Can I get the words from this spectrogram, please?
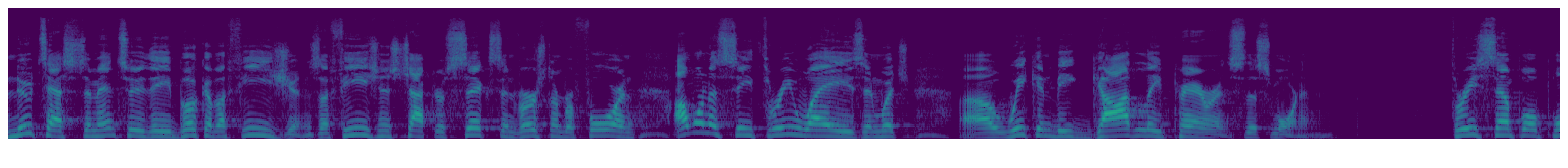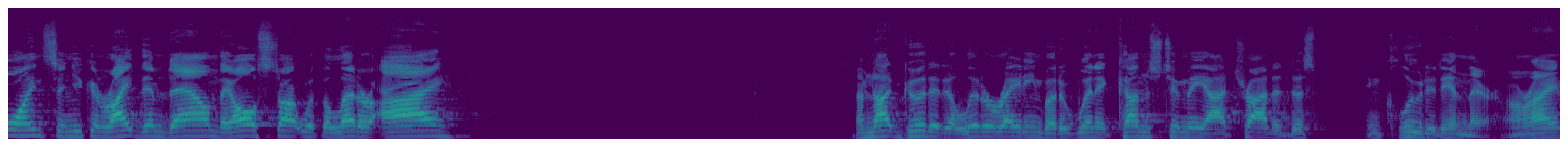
New Testament, to the book of Ephesians, Ephesians chapter 6 and verse number 4. And I want to see three ways in which uh, we can be godly parents this morning. Three simple points, and you can write them down. They all start with the letter I. I'm not good at alliterating, but when it comes to me, I try to just include it in there, all right?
